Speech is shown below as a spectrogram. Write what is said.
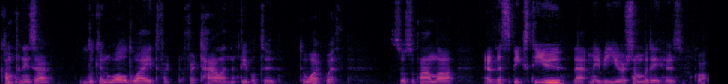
companies are looking worldwide for, for talent and people to, to work with. So subhanAllah, if this speaks to you, that maybe you're somebody who's got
